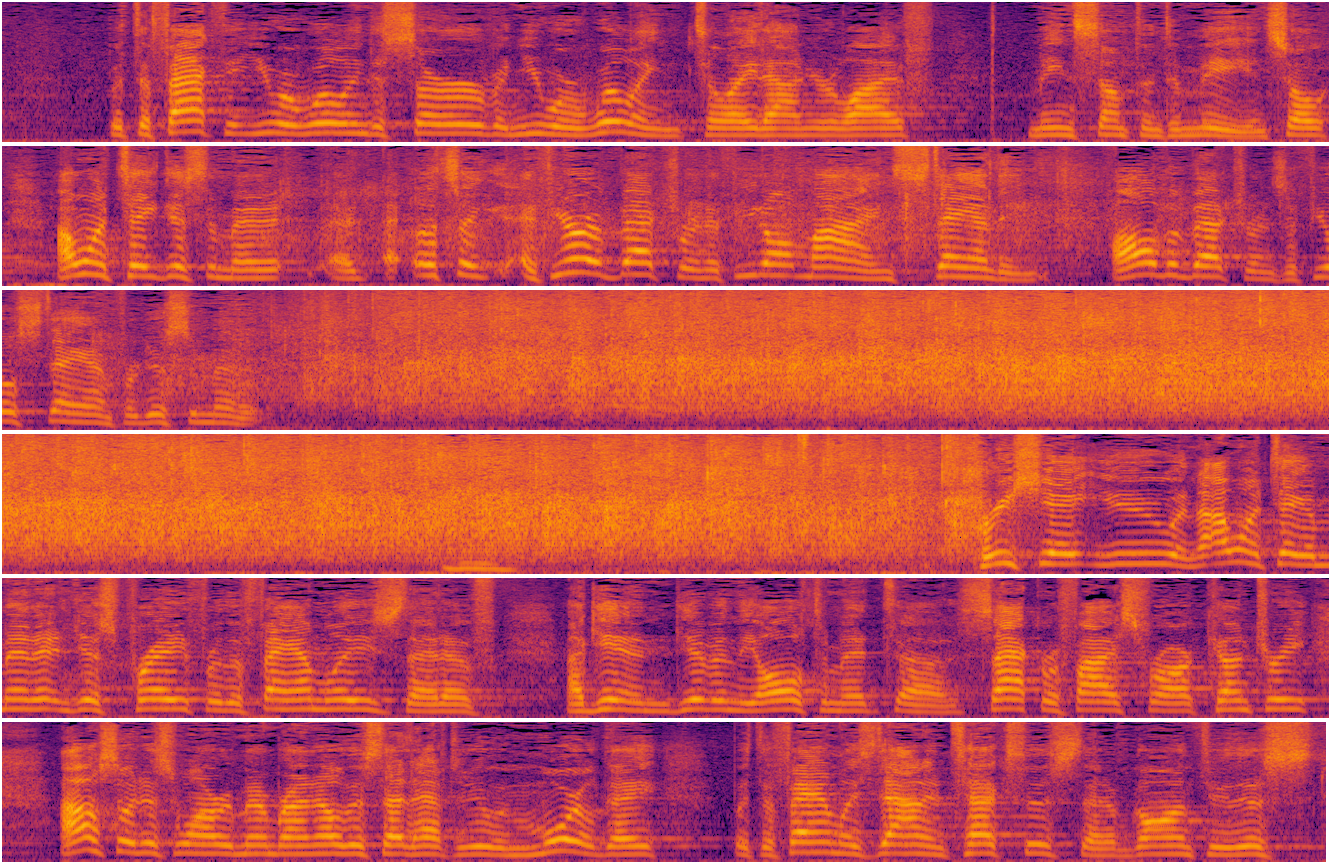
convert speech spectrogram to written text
But the fact that you were willing to serve and you were willing to lay down your life means something to me. And so I want to take just a minute. Uh, let's say, if you're a veteran, if you don't mind standing, all the veterans, if you'll stand for just a minute. Appreciate you, and I want to take a minute and just pray for the families that have, again, given the ultimate uh, sacrifice for our country. I also just want to remember I know this doesn't have to do with Memorial Day, but the families down in Texas that have gone through this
